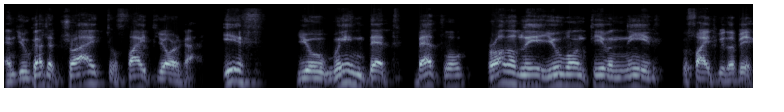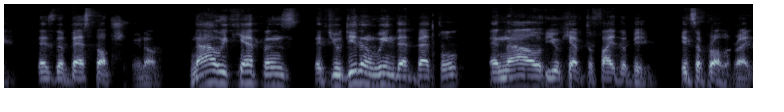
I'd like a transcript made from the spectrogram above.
and you gotta try to fight your guy. If you win that battle, probably you won't even need to fight with a big. That's the best option, you know. Now it happens that you didn't win that battle and now you have to fight the big. It's a problem, right?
